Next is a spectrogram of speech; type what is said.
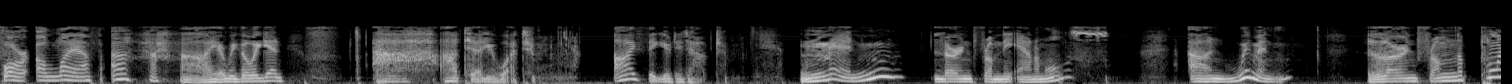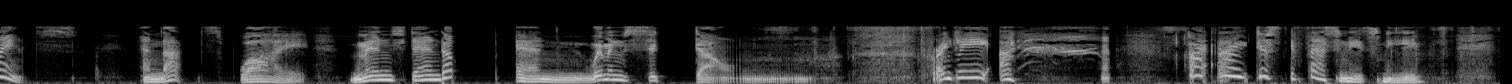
for a laugh. Ah ha, here we go again. Ah, I'll tell you what. I figured it out. Men learn from the animals, and women learn from the plants. And that's why men stand up and women sit down. Frankly, I, I, I just, it fascinates me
